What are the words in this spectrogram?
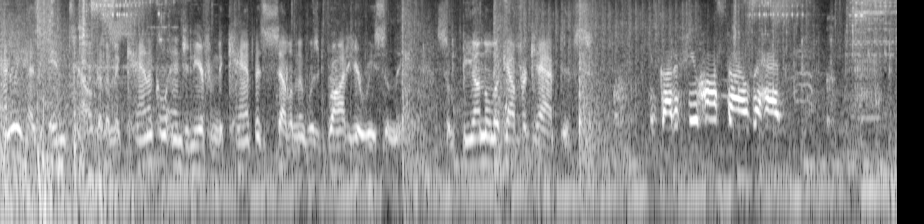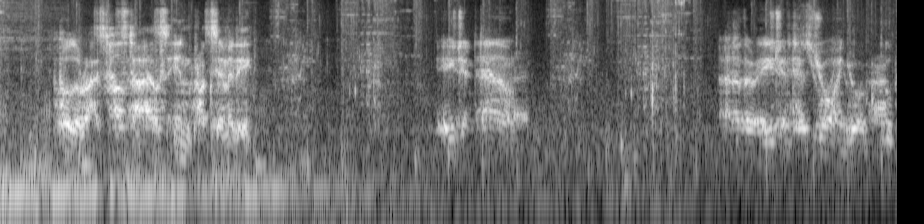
Henry has intel that a mechanical engineer from the campus settlement was brought here recently, so be on the lookout for captives. We've got a few hostiles ahead. Polarized hostiles in proximity. Agent down. Another agent has joined your group.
